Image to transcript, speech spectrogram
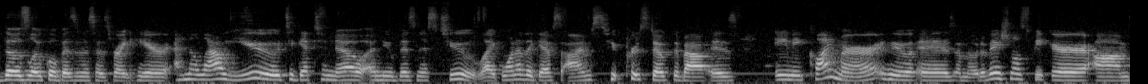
those local businesses right here and allow you to get to know a new business too. Like one of the gifts I'm super stoked about is Amy Climer, who is a motivational speaker, um,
